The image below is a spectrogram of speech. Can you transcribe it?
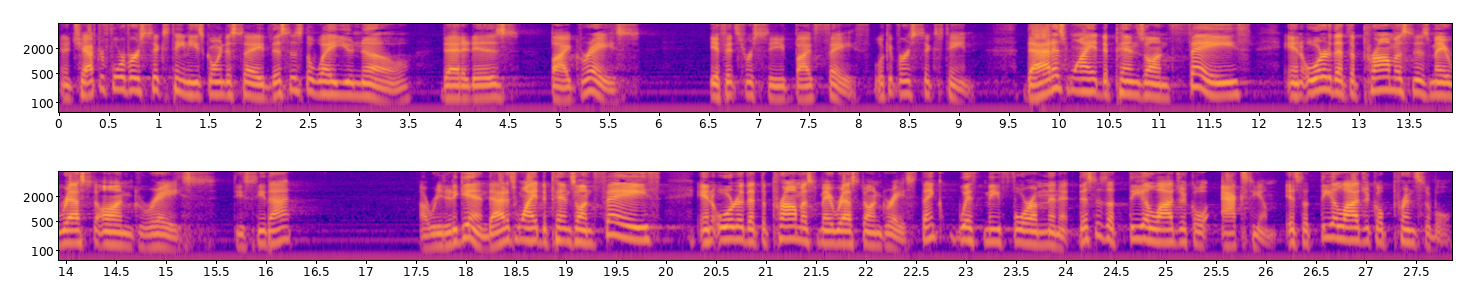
And in chapter 4, verse 16, he's going to say, This is the way you know that it is by grace if it's received by faith. Look at verse 16. That is why it depends on faith in order that the promises may rest on grace. Do you see that? I'll read it again. That is why it depends on faith in order that the promise may rest on grace. Think with me for a minute. This is a theological axiom, it's a theological principle.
